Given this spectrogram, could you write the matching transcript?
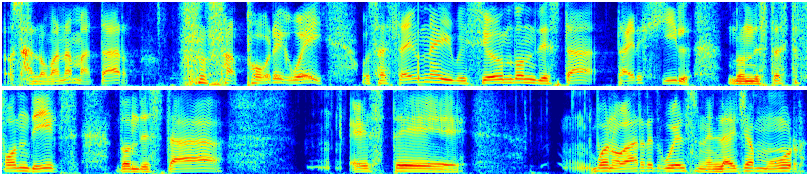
o sea, lo van a matar. O sea, pobre güey. O sea, está en una división donde está Tyre Hill, donde está Stephon Diggs, donde está este. Bueno, Garrett Wilson, Elijah Moore.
